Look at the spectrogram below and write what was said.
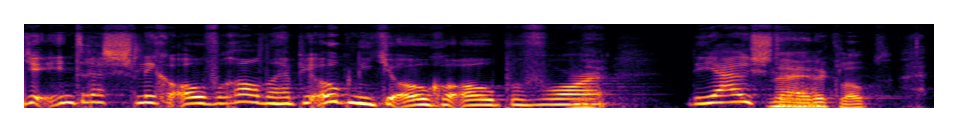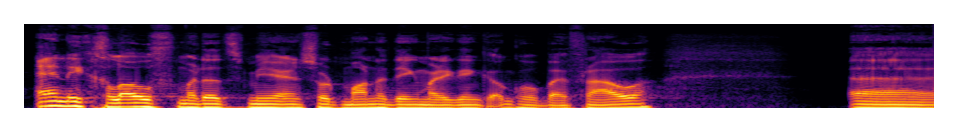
je interesses liggen overal. Dan heb je ook niet je ogen open voor Nee. de juiste. Nee, dat klopt. En ik geloof, maar dat is meer een soort mannending, maar ik denk ook wel bij vrouwen. Eh,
